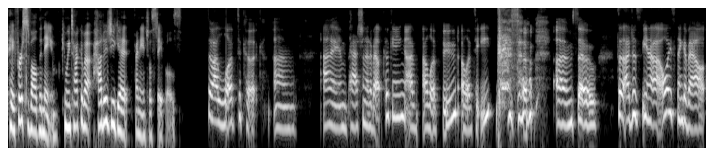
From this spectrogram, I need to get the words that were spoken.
okay, first of all, the name. Can we talk about how did you get Financial Staples? So I love to cook. Um, I am passionate about cooking. I, I love food. I love to eat. so, um, so, so I just, you know, I always think about,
